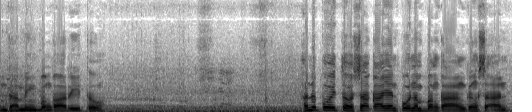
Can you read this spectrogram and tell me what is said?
Ang daming bangka rito. Ano po ito? Sakayan po ng bangka hanggang saan?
